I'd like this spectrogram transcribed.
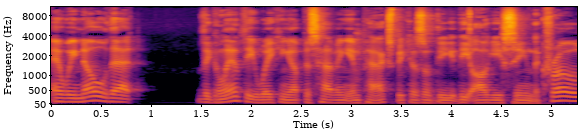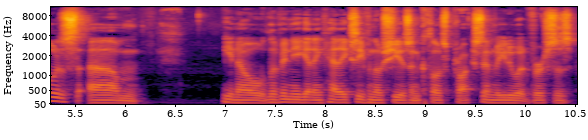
and we know that the Galanthi waking up is having impacts because of the the Augie seeing the crows. Um, you know, Lavinia getting headaches even though she is in close proximity to it versus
